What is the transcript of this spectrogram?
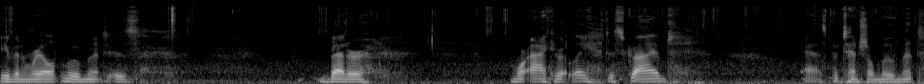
even real movement is better, more accurately described as potential movement.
